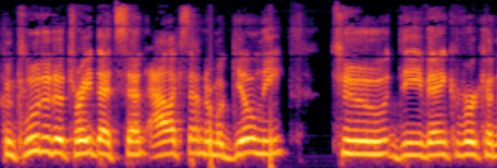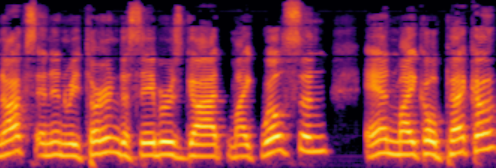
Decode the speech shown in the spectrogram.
concluded a trade that sent Alexander Mogilny to the Vancouver Canucks. And in return, the Sabres got Mike Wilson and Michael Peca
